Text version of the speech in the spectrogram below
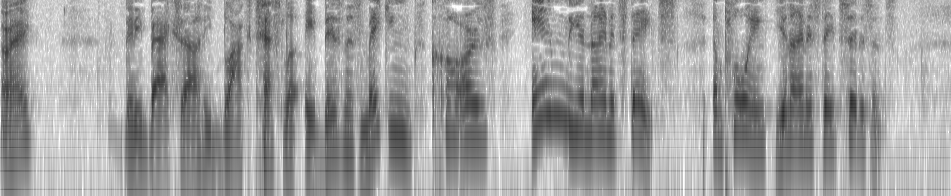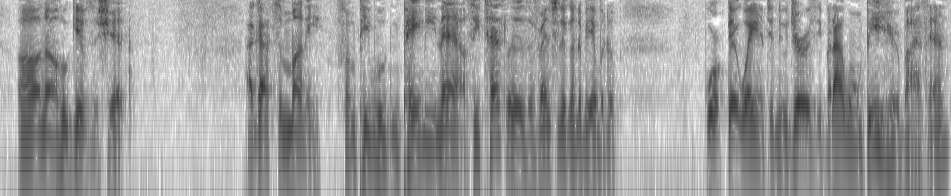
All right? Then he backs out. He blocks Tesla, a business making cars in the United States, employing United States citizens. Oh, no, who gives a shit? I got some money from people who can pay me now. See, Tesla is eventually going to be able to work their way into New Jersey, but I won't be here by then.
